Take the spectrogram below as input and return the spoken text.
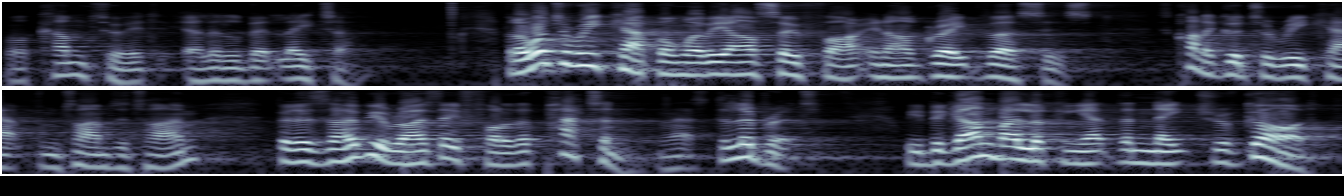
We'll come to it a little bit later. But I want to recap on where we are so far in our great verses. It's kind of good to recap from time to time because I hope you realize they follow the pattern, and that's deliberate. We began by looking at the nature of God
